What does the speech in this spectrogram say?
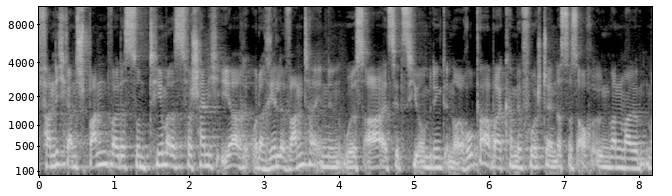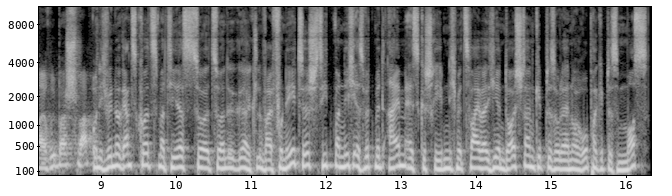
fand ich ganz spannend, weil das so ein Thema, das ist wahrscheinlich eher oder relevanter in den USA als jetzt hier unbedingt in Europa, aber ich kann mir vorstellen, dass das auch irgendwann mal, mal rüberschwappt. Und ich will nur ganz kurz, Matthias, zur, zur, äh, weil phonetisch sieht man nicht, es wird mit einem S geschrieben, nicht mit zwei, weil hier in Deutschland gibt es oder in Europa gibt es Moss,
